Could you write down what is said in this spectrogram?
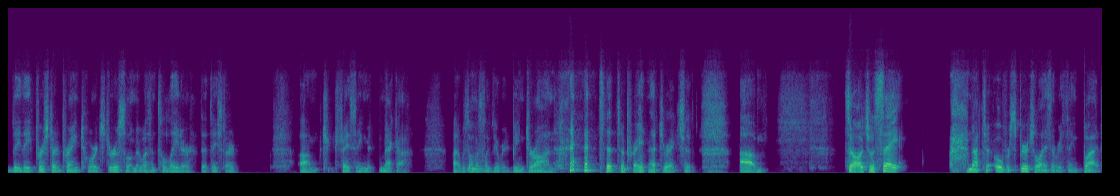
they, they first started praying towards Jerusalem. It wasn't until later that they started um, facing Mecca. Uh, it was almost mm. like they were being drawn to, to, pray in that direction. Um, so I was going to say, not to over spiritualize everything, but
